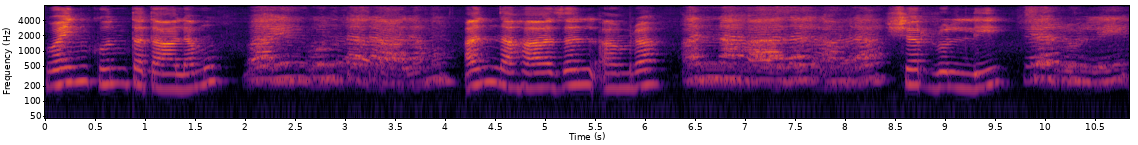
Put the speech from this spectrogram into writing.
وَإِن كُنْتَ تَعْلَمُ وَإِن كُنْتَ تَعْلَمُ أَنَّ هَذَا الْأَمْرَ أَنَّ وإن كنت تعلم أن هذا الأمر شر لي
